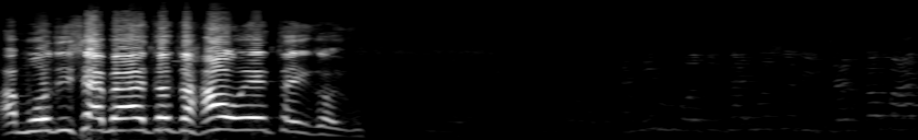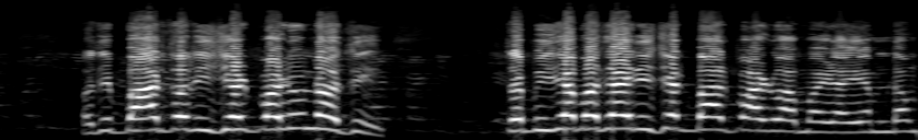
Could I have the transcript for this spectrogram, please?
આ મોદી સાહેબ આવ્યા તો હાવ એ થઈ ગયું. હજી બહાર તો રિઝલ્ટ પડ્યું નથી. તો બીજા બધા રિઝલ્ટ બહાર પાડવા મળ્યા એમનેમ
